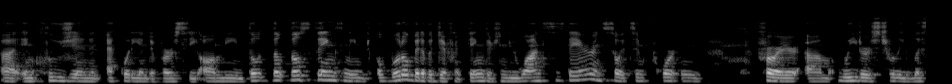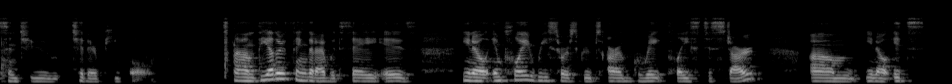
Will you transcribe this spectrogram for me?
uh, inclusion and equity and diversity all mean. Th- th- those things mean a little bit of a different thing. There's nuances there. And so it's important for um, leaders to really listen to to their people. Um, the other thing that I would say is, you know, employee resource groups are a great place to start. Um, you know, it's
